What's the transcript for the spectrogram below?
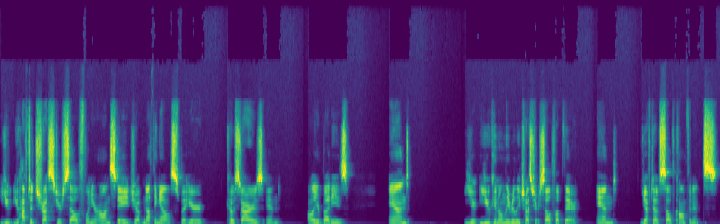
You you have to trust yourself when you're on stage. You have nothing else but your co-stars and all your buddies, and you you can only really trust yourself up there, and you have to have self confidence.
